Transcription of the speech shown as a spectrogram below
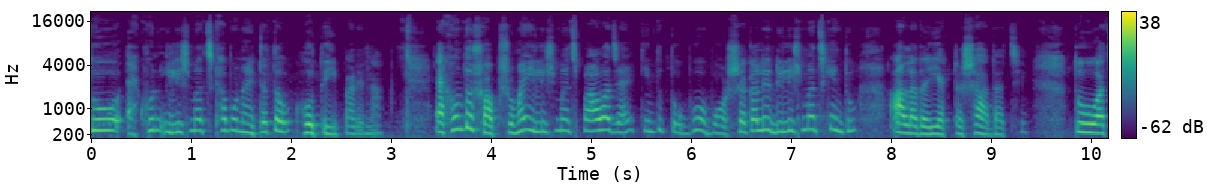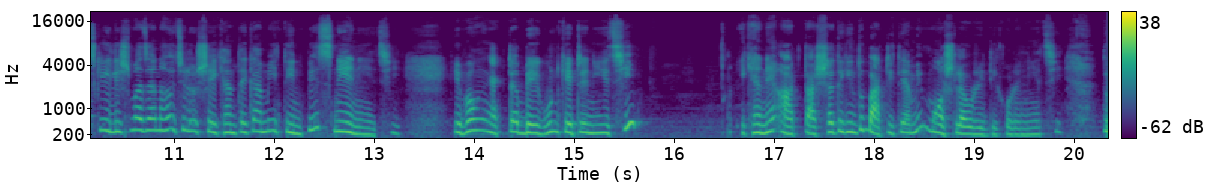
তো এখন ইলিশ মাছ খাব না, এটা তো হতেই পারে না। এখন তো সব সময় ইলিশ মাছ পাওয়া যায়, কিন্তু তবুও বর্ষাকালের ইলিশ মাছ কিন্তু আলাদাই একটা স্বাদ আছে। তো আজকে ইলিশ মাছ আনা হয়েছিল, সেইখান থেকে আমি তিন পিস নিয়ে নিয়েছি। এবং একটা বেগুন কেটে নিয়েছি এখানে আর তার সাথে কিন্তু বাটিতে আমি মশলাও রেডি করে নিয়েছি। তো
